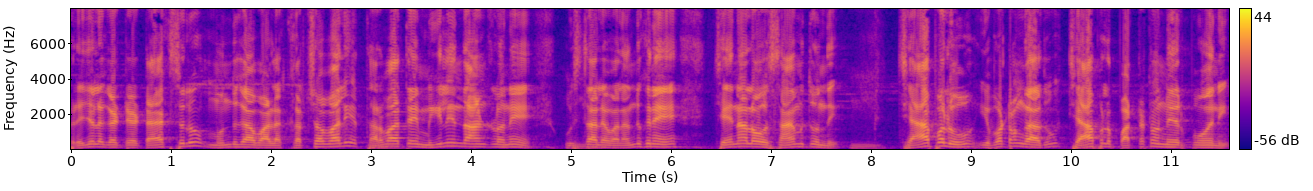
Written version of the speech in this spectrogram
ప్రజలు కట్టే ట్యాక్సులు ముందుగా వాళ్ళకి ఖర్చు అవ్వాలి తర్వాతే మిగిలిన దాంట్లోనే ఉచితాలు ఇవ్వాలి. అందుకనే చైనాలో ఓ సామెత ఉంది. చేపలు ఇవ్వటం కాదు చేపలు పట్టటం నేర్పు అని.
